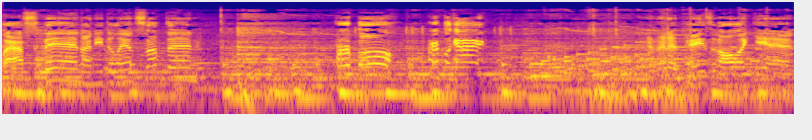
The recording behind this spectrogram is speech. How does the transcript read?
Last spin. I need to land something. Purple. Purple guy. And then it pays it all again.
